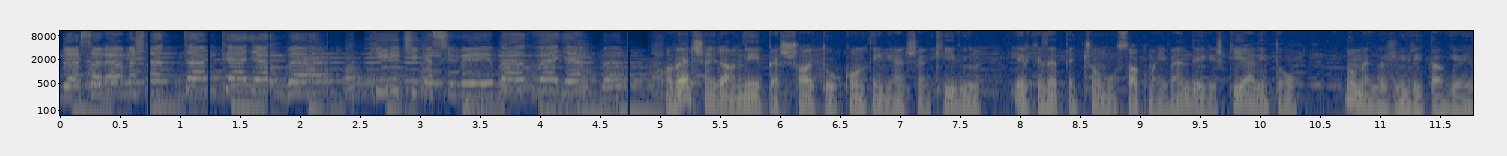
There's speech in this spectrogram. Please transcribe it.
De szerelmes lettem kegyekbe, kicsike szívébe vegyem be. A versenyre a népes sajtó kontingensen kívül érkezett egy csomó szakmai vendég és kiállító, no meg a zsűri tagjai.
